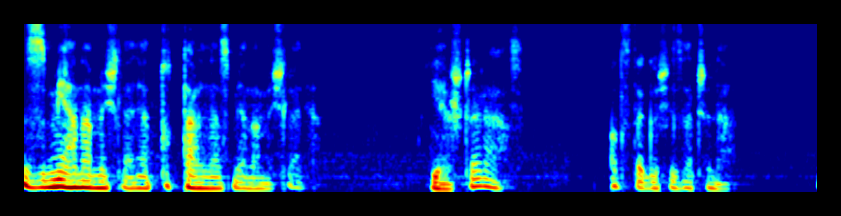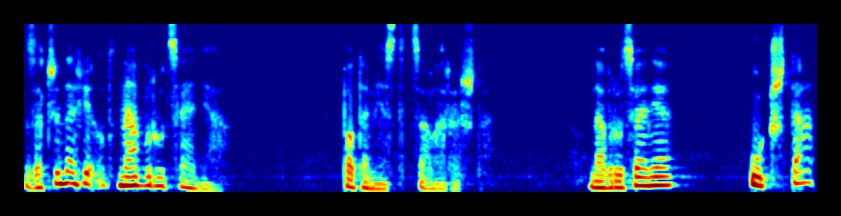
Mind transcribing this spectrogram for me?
zmiana myślenia, totalna zmiana myślenia. Jeszcze raz. Od tego się zaczyna. Zaczyna się od nawrócenia. Potem jest cała reszta. Nawrócenie, uczta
